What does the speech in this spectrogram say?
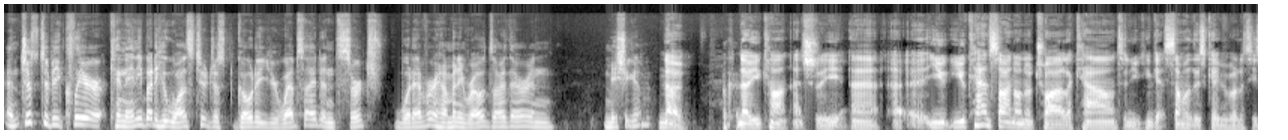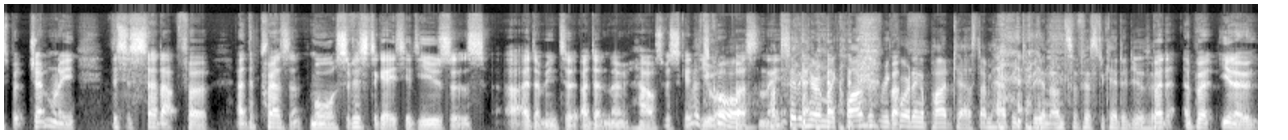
And just to be clear, can anybody who wants to just go to your website and search whatever? How many roads are there in Michigan? No. Okay. No, you can't actually. Uh, uh, you you can sign on a trial account and you can get some of these capabilities, but generally this is set up for at the present more sophisticated users. Uh, I don't mean to. I don't know how sophisticated That's you cool. are personally. I'm sitting here in my closet recording a podcast. I'm happy to be an unsophisticated user. but but you know,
